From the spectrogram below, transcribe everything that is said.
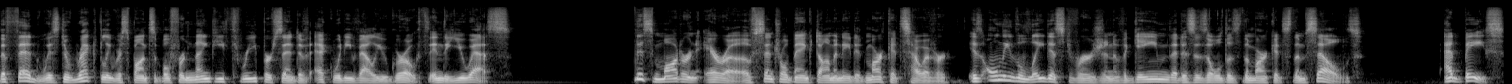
the Fed was directly responsible for 93% of equity value growth in the US. This modern era of central bank dominated markets, however, is only the latest version of a game that is as old as the markets themselves. At base,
